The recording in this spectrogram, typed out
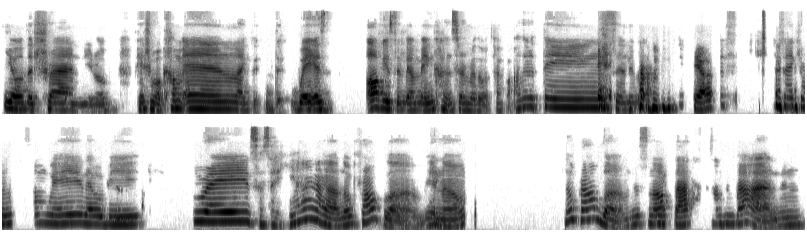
feel yeah. the trend you know patient will come in like the, the weight is obviously their main concern but they'll talk about other things and like, yeah. If I can some weight that would be great. So it's like yeah no problem you know? No problem. It's not yeah. that something bad. And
